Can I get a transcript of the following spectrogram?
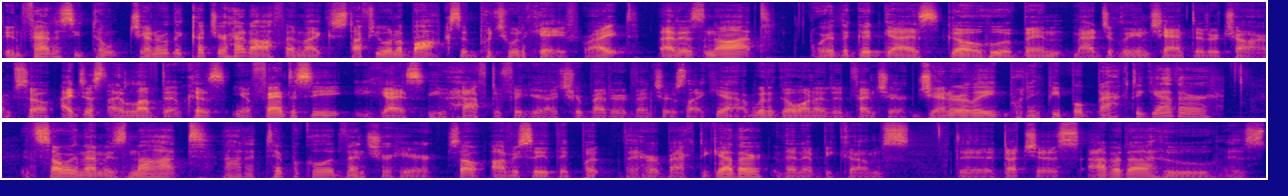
in fantasy don't generally cut your head off and, like, stuff you in a box and put you in a cave, right? That is not where the good guys go who have been magically enchanted or charmed. So I just I loved it because you know fantasy you guys you have to figure out your better adventures. Like yeah, I'm gonna go on an adventure. Generally, putting people back together and sewing them is not not a typical adventure here. So obviously they put the, her back together, then it becomes the Duchess Abada, who is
